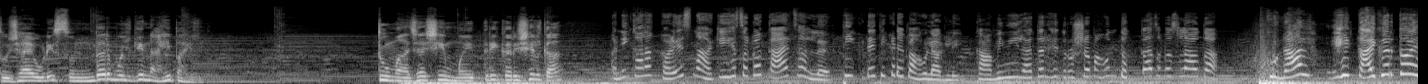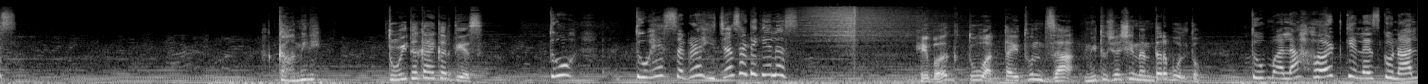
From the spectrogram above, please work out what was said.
तुझ्या एवढी सुंदर मुलगी नाही पाहिली. तू माझ्याशी मैत्री करशील का? अनिकाला कळेच ना की हे सगळं काय चाललंय? ती इकडे तिकडे पाहू लागली. कामिनीला तर हे दृश्य पाहून धक्काच बसला होता. कुणाल हे काय करतोयस? कामिनी तू इथं काय करतेस तू तू हे सगळं हिच्यासाठी केलंस. हे बघ तू आत्ता इथून जा. मी तुझ्याशी नंतर बोलतो. तू मला हर्ट केलंस कुणाल.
